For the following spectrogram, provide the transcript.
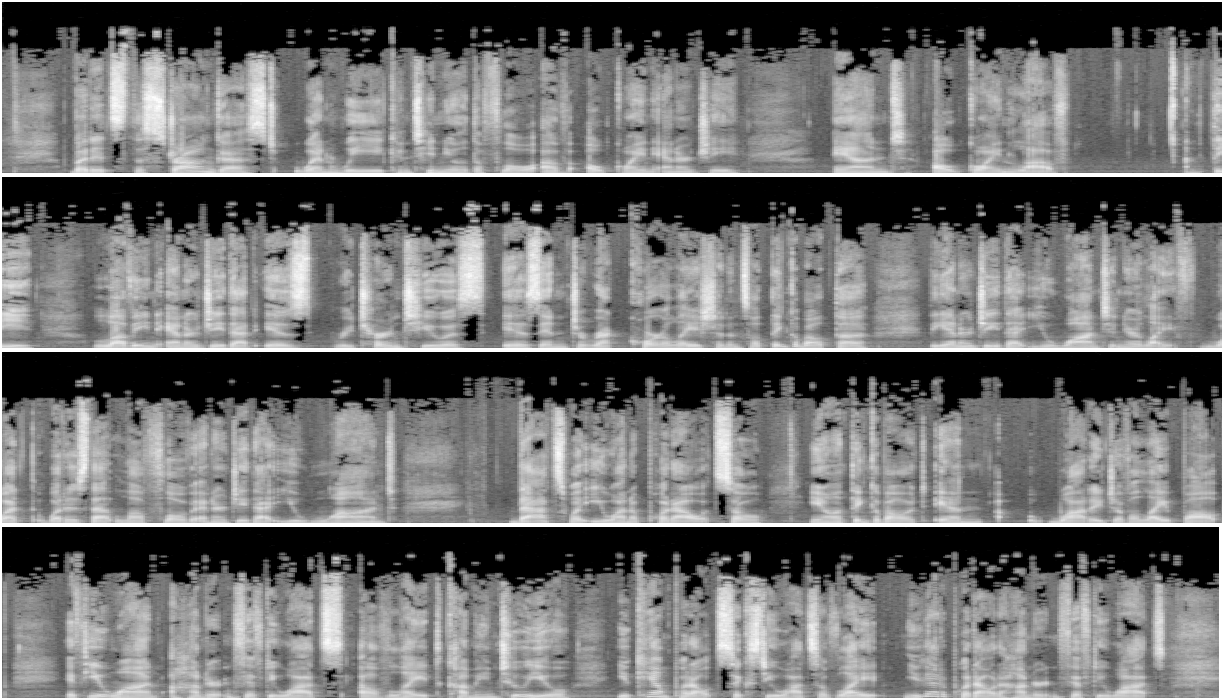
But it's the strongest when we continue the flow of outgoing energy and outgoing love. The loving energy that is returned to you is is in direct correlation. And so think about the the energy that you want in your life. What what is that love flow of energy that you want? That's what you want to put out. So you know think about in wattage of a light bulb if you want 150 watts of light coming to you you can't put out 60 watts of light you got to put out 150 watts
